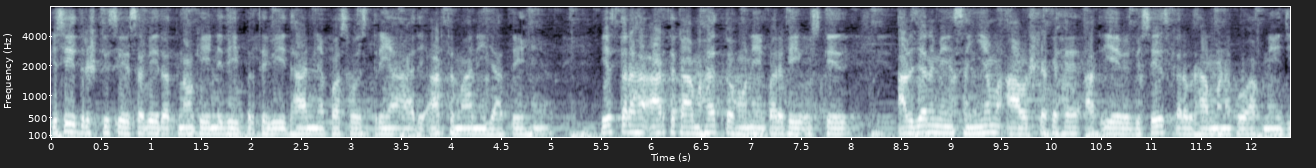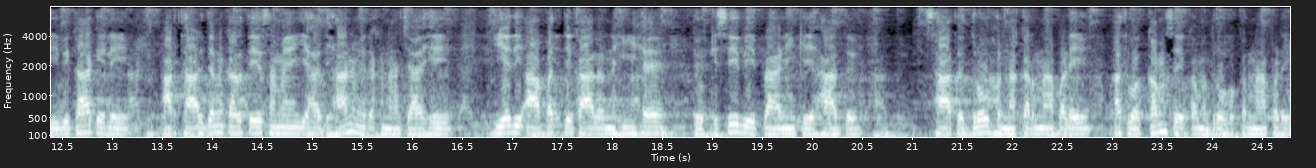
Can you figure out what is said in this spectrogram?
इसी दृष्टि से सभी रत्नों की निधि, पृथ्वी, धान्य, पशु, स्त्रियाँ आदि अर्थ माने जाते हैं। इस तरह अर्थ का महत्व होने पर भी उसके अर्जन में संयम आवश्यक है। अतएव विशेष कर ब्राह्मण को अपनी जीविका के लिए अर्थार्जन करते समय यह ध्यान में रखना चाहिए कि यदि आपत्ति काल नहीं है तो किसी भी प्राणी के हाथ साथ द्रोह न करना पड़े अथवा कम से कम द्रोह करना पड़े।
